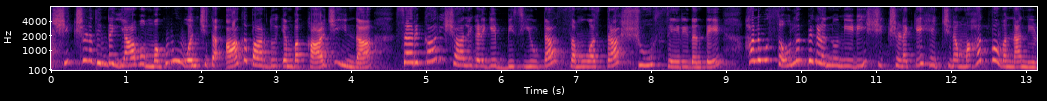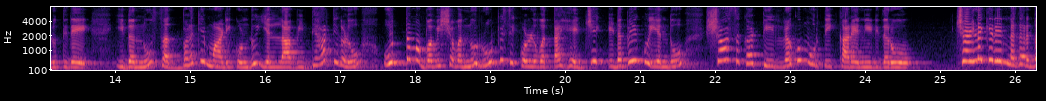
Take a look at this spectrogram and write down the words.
ಶಿಕ್ಷಣದಿಂದ ಯಾವ ಮಗುವು ವಂಚಿತ ಆಗಬಾರದು ಎಂಬ ಕಾಳಜಿಯಿಂದ ಸರ್ಕಾರಿ ಶಾಲೆಗಳಿಗೆ ಬಿಸಿಯೂಟ, ಸಮವಸ್ತ್ರ, ಶೂ ಸೇರಿದಂತೆ ಹಲವು ಸೌಲಭ್ಯಗಳನ್ನು ನೀಡಿ ಶಿಕ್ಷಣಕ್ಕೆ ಹೆಚ್ಚಿನ ಮಹತ್ವವನ್ನ ನೀಡುತ್ತಿದೆ. ಇದನ್ನು ಸದ್ಬಳಕೆ ಮಾಡಿಕೊಂಡು ಎಲ್ಲ ವಿದ್ಯಾರ್ಥಿಗಳು ಉತ್ತಮ ಭವಿಷ್ಯವನ್ನು ರೂಪಿಸಿಕೊಳ್ಳುವತ್ತ ಹೆಜ್ಜೆ ಇಡಬೇಕು ಎಂದು ಶಾಸಕ ಟಿ. ರಘುಮೂರ್ತಿ ಕರೆ ನೀಡಿದರು. ಚಳ್ಳಕೆರೆ ನಗರದ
